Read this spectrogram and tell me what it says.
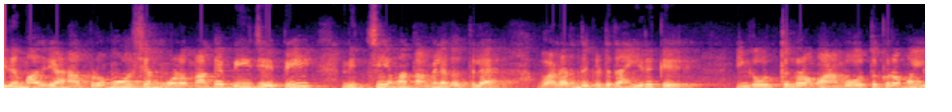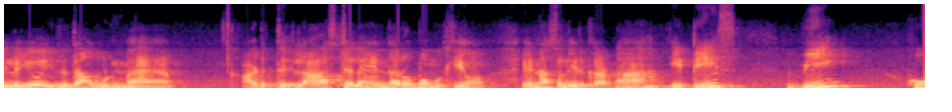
இது மாதிரியான ப்ரொமோஷன் மூலமாக பிஜேபி நிச்சயமாக தமிழகத்தில் வளர்ந்துக்கிட்டு தான் இருக்குது நீங்கள் ஒத்துக்கிறோமோ நம்ம ஒத்துக்கிறோமோ இல்லையோ இதுதான் உண்மை. அடுத்து லாஸ்ட் லைன் தான் ரொம்ப முக்கியம். என்ன சொல்லியிருக்காருன்னா it is we who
